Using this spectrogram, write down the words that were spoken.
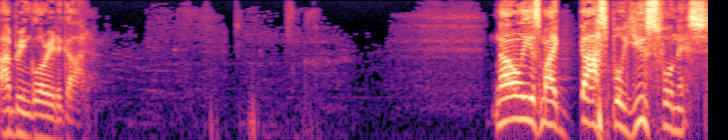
I bring glory to God. Not only is my gospel usefulness,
